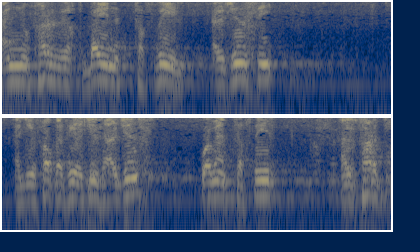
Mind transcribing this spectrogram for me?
أن يفرق بين التفضيل الجنسي اللي يفضل فيه الجنس على الجنس وبين التفضيل الفردي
